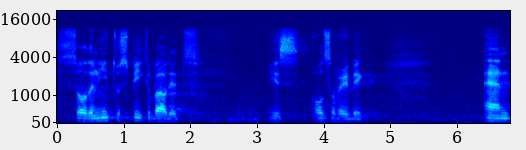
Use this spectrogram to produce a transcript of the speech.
So the need to speak about it is also very big. And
